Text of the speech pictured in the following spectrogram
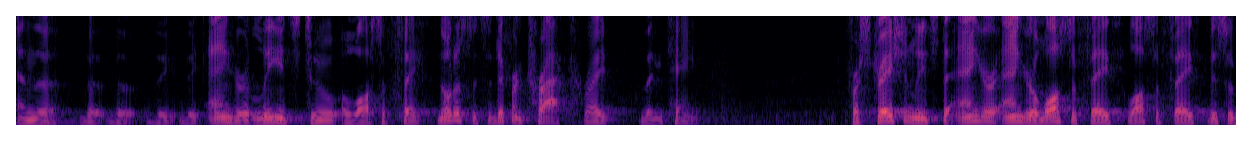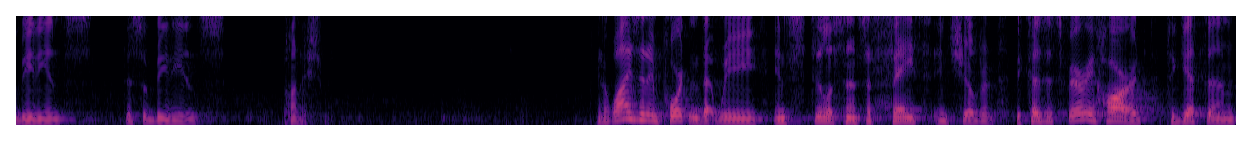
And the, the, the, the, the anger leads to a loss of faith. Notice it's a different track, right, than Cain. Frustration leads to anger, anger, loss of faith, loss of faith, disobedience, disobedience, punishment. You know, why is it important that we instill a sense of faith in children? Because it's very hard to get them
